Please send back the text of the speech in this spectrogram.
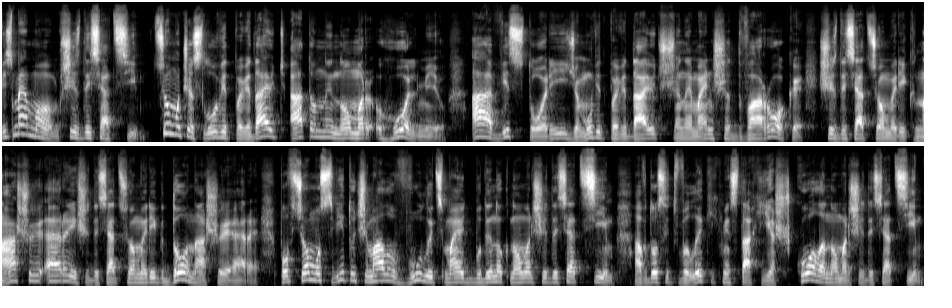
Візьмемо 67. Цьому числу відповідають атомний номер Гольмію, а в історії йому відповідають щонайменше 2 роки: 67 рік нашої ери і 67 рік до нашої ери. По всьому світу чимало вулиць мають будинок номер 67, а в досить великих містах є школа номер 67.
